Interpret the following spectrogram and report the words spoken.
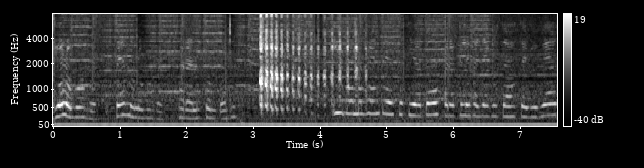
Yo lo borro, ustedes no lo borran, para los tontos. Y bueno gente, esto ha sido todo, espero que les haya gustado este video,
